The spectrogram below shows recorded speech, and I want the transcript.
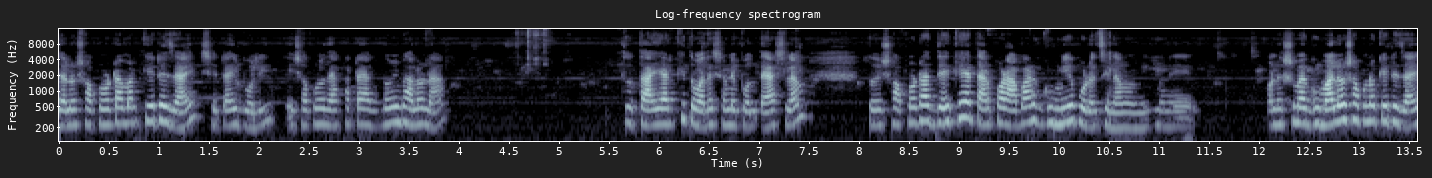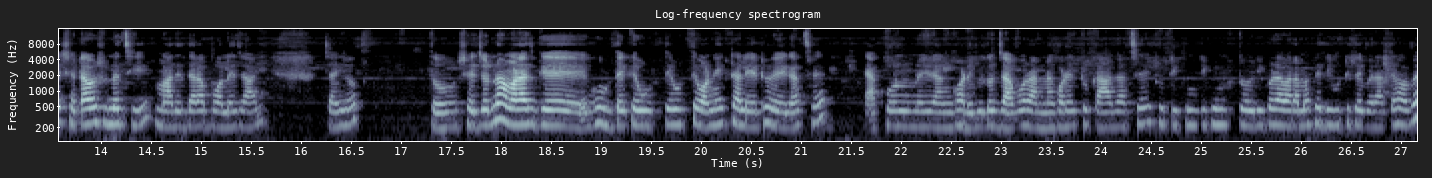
যেন স্বপ্নটা আমার কেটে যায়, সেটাই বলি। এই স্বপ্ন দেখাটা একদমই ভালো না। তো তাই আর কি তোমাদের সামনে বলতে আসলাম। তো এই স্বপ্নটা দেখে তারপর আবার ঘুমিয়ে পড়েছিলাম আমি। মানে অনেক সময় ঘুমালেও স্বপ্ন কেটে যায়, সেটাও শুনেছি। মা দিদারা বলে যায় যাই হোক। তো সেই জন্য আমার আজকে ঘুম থেকে উঠতে উঠতে অনেকটা লেট হয়ে গেছে। এখন এই ঘরের ভিতর যাব, রান্নাঘরে একটু কাজ আছে, একটু টিফিন টিফিন তৈরি করে আবার আমাকে ডিউটিতে বেরাতে হবে।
